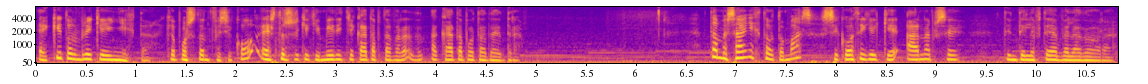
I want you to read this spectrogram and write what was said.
Εκεί τον βρήκε η νύχτα και όπως ήταν φυσικό, έστρωσε και κοιμήθηκε κάτω από τα, βρα- κάτω από τα δέντρα. Τα μεσάνυχτα ο Τομά σηκώθηκε και άναψε την τελευταία βελαδόρα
